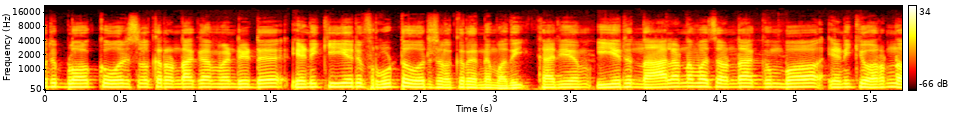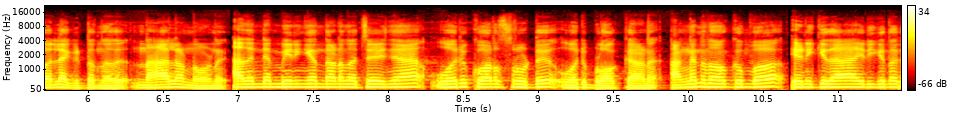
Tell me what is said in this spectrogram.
ഒരു ബ്ലോക്ക് ഒരു ചിലക്കർ ഉണ്ടാക്കാൻ വേണ്ടിയിട്ട് എനിക്ക് ഈ ഒരു ഫ്രൂട്ട് ഒരു ചിലക്കർ തന്നെ മതി. കാര്യം ഈ ഒരു നാലെണ്ണം വെച്ച് ഉണ്ടാക്കുമ്പോൾ എനിക്ക് ഒരെണ്ണമല്ല കിട്ടുന്നത്. നാലെണ്ണമാണ്. അതിന്റെ മീനിങ് എന്താണെന്ന് വെച്ച് കഴിഞ്ഞാൽ ഒരു കോർസ് ഫ്രൂട്ട് ഒരു ബ്ലോക്കാണ് അങ്ങനെ നോക്കുമ്പോൾ എനിക്ക് ഇതാ ഇരിക്കുന്ന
